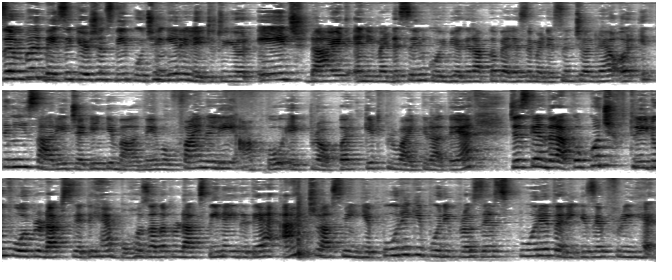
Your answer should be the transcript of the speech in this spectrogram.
सिंपल बेसिक क्वेश्चन भी पूछेंगे related to your age diet any medicine कोई भी अगर आपका पहले से मेडिसिन चल रहा है और इतनी सारी चेकिंग के बाद में वो फाइनली आपको एक प्रॉपर किट प्रोवाइड कराते हैं, जिसके अंदर आपको कुछ थ्री टू फोर प्रोडक्ट्स देते हैं। बहुत ज़्यादा प्रोडक्ट्स भी नहीं देते हैं। एंड ट्रस्ट मी ये पूरी की पूरी प्रोसेस पूरे तरीके से फ्री है।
